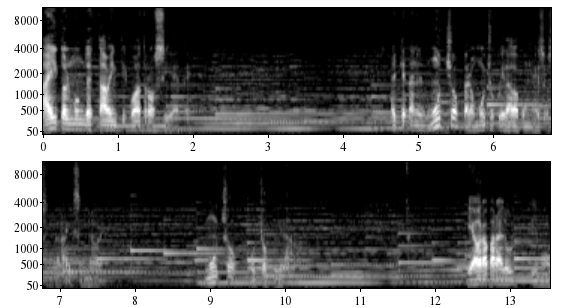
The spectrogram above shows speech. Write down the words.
Ahí todo el mundo está 24/7. Hay que tener mucho, pero mucho cuidado con eso, señoras y señores. Mucho, mucho cuidado. Y ahora para el último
